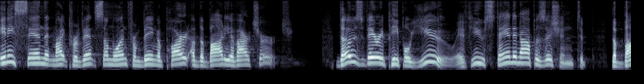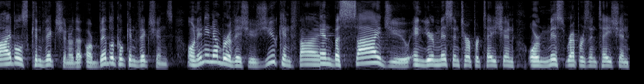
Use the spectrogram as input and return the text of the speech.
any sin that might prevent someone from being a part of the body of our church, those very people, you, if you stand in opposition to the Bible's conviction or, the, or biblical convictions on any number of issues, you can find and beside you in your misinterpretation or misrepresentation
